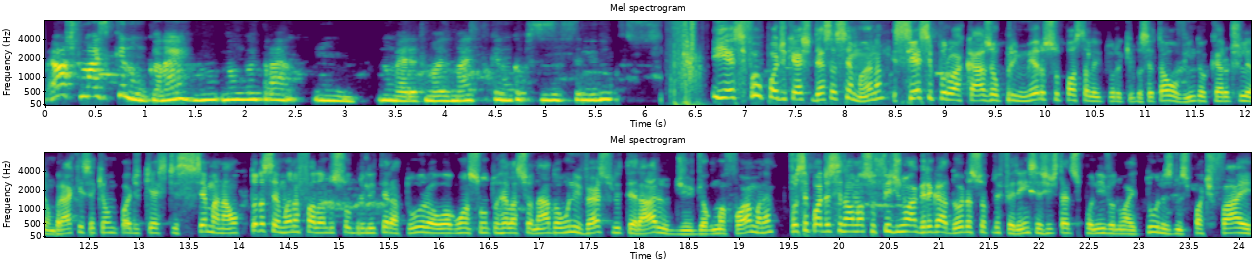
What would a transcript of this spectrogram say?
eu acho que mais que nunca, né? Não, não vou entrar em, no mérito, mas mais do que nunca precisa ser lido. E esse foi o podcast dessa semana. Se esse por um acaso é o primeiro suposta leitura que você está ouvindo, eu quero te lembrar que esse aqui é um podcast semanal, toda semana falando sobre literatura ou algum assunto relacionado ao universo literário de, de alguma forma, né? Você pode assinar o nosso feed no agregador da sua preferência. A gente está disponível no iTunes, no Spotify,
